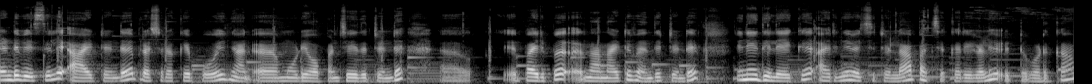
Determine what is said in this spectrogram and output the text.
രണ്ട് വിസിൽ ആയിട്ടുണ്ട്. പ്രഷറൊക്കെ പോയി ഞാൻ മൂടി ഓപ്പൺ ചെയ്തിട്ടുണ്ട്. പരിപ്പ് നന്നായിട്ട് വെന്തിട്ടുണ്ട്. ഇനി ഇതിലേക്ക് അരിഞ്ഞു വെച്ചിട്ടുള്ള പച്ചക്കറികൾ ഇട്ട് കൊടുക്കാം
